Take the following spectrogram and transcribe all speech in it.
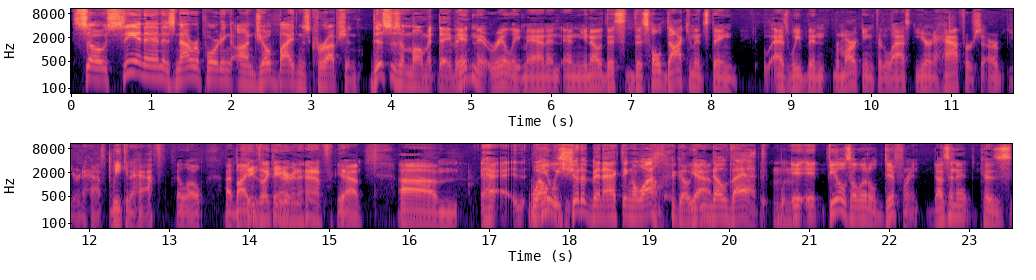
So CNN is now reporting on Joe Biden's corruption. This is a moment, David. Isn't it really, man? And and you know this this whole documents thing as we've been remarking for the last year and a half or so, or year and a half, week and a half. Hello, I buy Seems like a year and a half. Yeah. Um, ha- Well, we should have been acting a while ago. Yeah. You know that. W- It, it feels a little different, doesn't it? Because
